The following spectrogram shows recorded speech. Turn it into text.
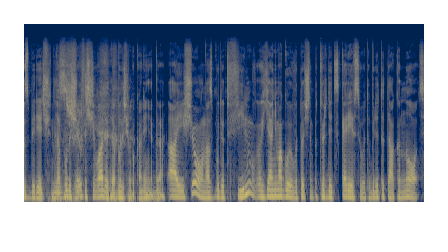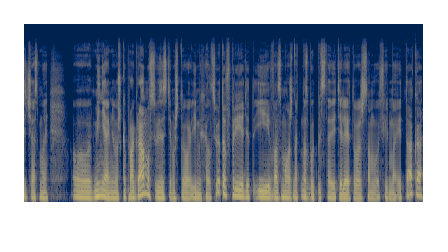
сберечь для будущих Сжечь. фестивалей, для будущих поколений, да. А еще у нас будет фильм, я не могу его точно подтвердить, скорее всего, это будет Итака, но сейчас мы э, меняем немножко программу в связи с тем, что и Михаил Цветов приедет, и, возможно, у нас будут представители этого же самого фильма Итака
